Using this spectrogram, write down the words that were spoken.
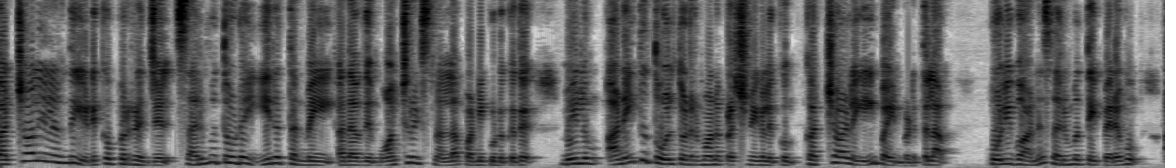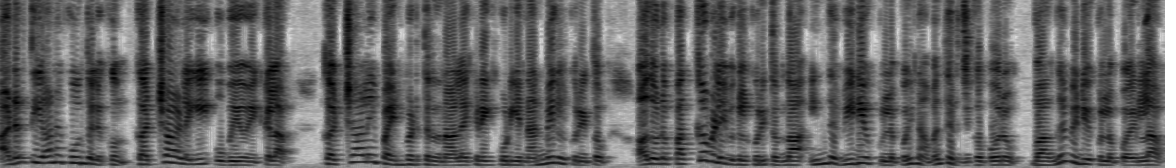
கற்றாழையிலிருந்து எடுக்கப்படுற ஜெல் சருமத்தோட ஈரத்தன்மையை அதாவது மாய்ச்சரைஸ் நல்லா பண்ணி கொடுக்குது. மேலும் அனைத்து தோல் தொடர்பான பிரச்சனைகளுக்கும் கற்றாழையை பயன்படுத்தலாம். பொலிவான சருமத்தை பெறவும் அடர்த்தியான கூந்தலுக்கும் கற்றாழையை உபயோகிக்கலாம். கற்றாழை பயன்படுத்துறதுனால கிடைக்கக்கூடிய நன்மைகள் குறித்தும் அதோட பக்க விளைவுகள் குறித்தும் தான் இந்த வீடியோக்குள்ள போய் நாம தெரிஞ்சுக்க போறோம். வாங்க வீடியோக்குள்ள போயிடலாம்.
